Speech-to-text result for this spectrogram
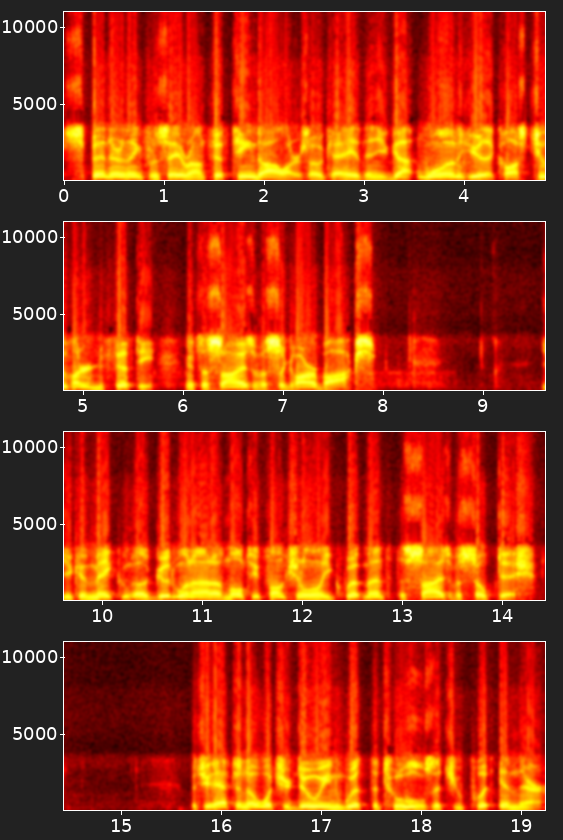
spend everything from say around fifteen dollars. Okay, then you've got one here that costs two hundred and fifty. It's the size of a cigar box. You can make a good one out of multifunctional equipment the size of a soap dish. But you have to know what you're doing with the tools that you put in there.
